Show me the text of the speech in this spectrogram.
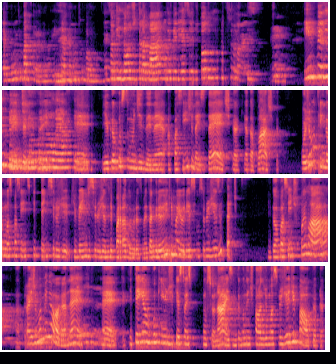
é muito bacana, isso é, é muito bom. Essa visão de trabalho deveria ser de todos os profissionais. É. Infelizmente, Infelizmente, não é assim. É. E o que eu costumo dizer, né? A paciente da estética, que é da plástica, Hoje eu atendo algumas pacientes que têm cirurgia, que vêm de cirurgias reparadoras, mas a grande maioria são cirurgias estéticas. Então a paciente foi lá atrás de uma melhora, né? É, que tenha um pouquinho de questões funcionais. Então quando a gente fala de uma cirurgia de pálpebra,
